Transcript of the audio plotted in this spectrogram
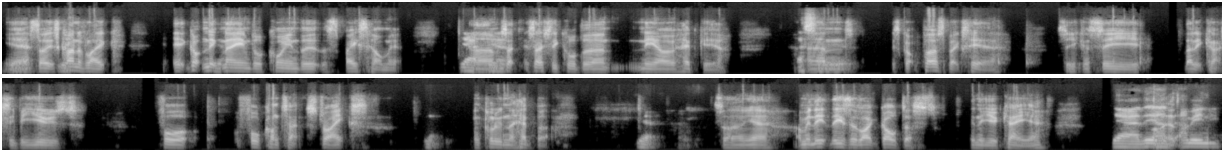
Yeah. Yeah, So it's yeah. kind of like it got nicknamed or coined the, the space helmet. yeah, um, yeah. so it's actually called the Neo headgear, That's and yeah. it's got perspex here, so you can see that it can actually be used for full contact strikes, Yeah. including the headbutt. Yeah. So yeah, I mean th- these are like gold dust in the UK. Yeah. Yeah, they, I mean,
